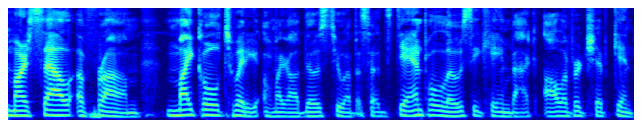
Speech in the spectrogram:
Marcelle Afram, Michael Twitty. Oh my God, those two episodes. Dan Pelosi came back, Oliver Chipkin,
